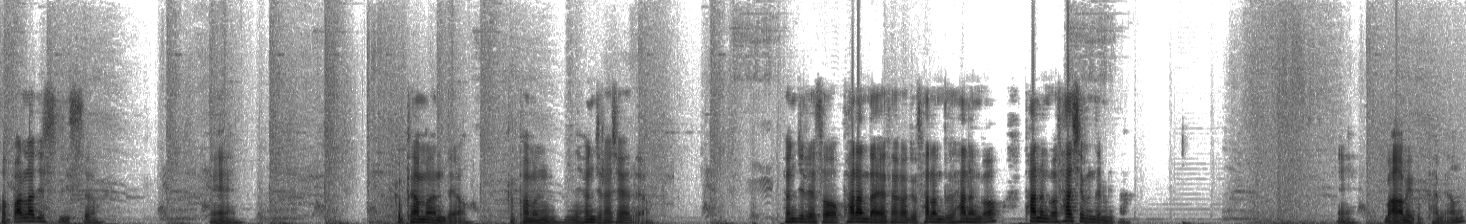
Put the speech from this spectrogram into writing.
더 빨라질 수도 있어요. 네. 급하면 안 돼요. 급하면 현질 하셔야 돼요. 현질에서 파란 다이아 사가지고 사람들 사는 거, 파는 거 사시면 됩니다. 예, 마음이 급하면.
